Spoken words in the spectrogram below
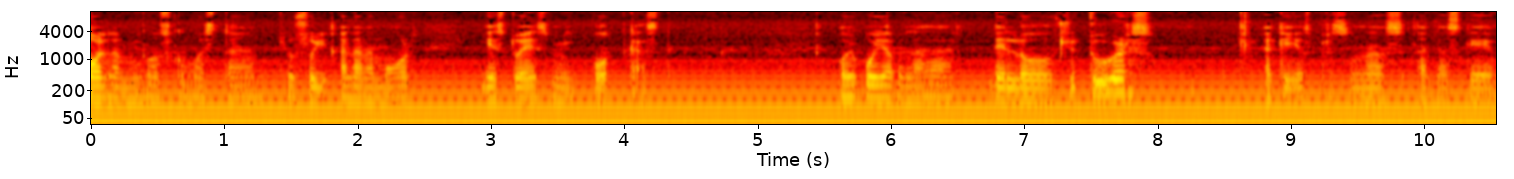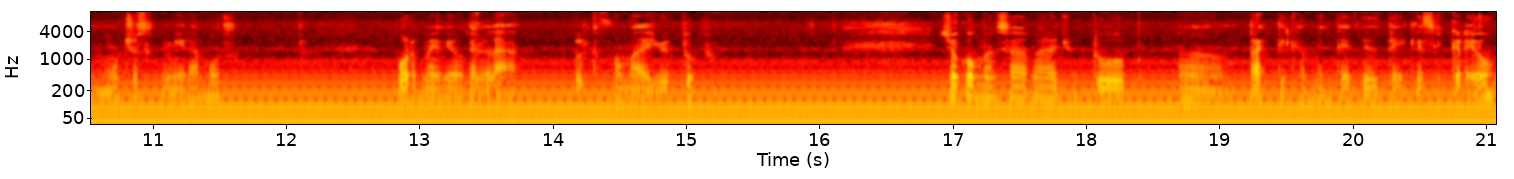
Hola amigos, ¿cómo están? Yo soy Alan Amor y esto es mi podcast. Hoy voy a hablar de los youtubers, aquellas personas a las que muchos admiramos por medio de la plataforma de YouTube. Yo comencé a ver a YouTube um, prácticamente desde que se creó.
